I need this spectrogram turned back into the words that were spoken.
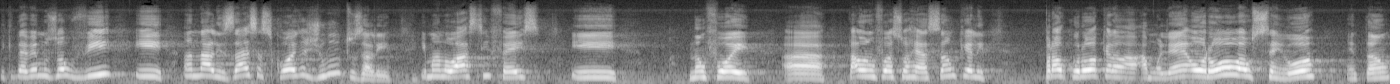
de que devemos ouvir e analisar essas coisas juntos ali. E Manoá assim fez e não foi, ah, tal não foi a sua reação, que ele procurou aquela, a mulher, orou ao Senhor, então,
